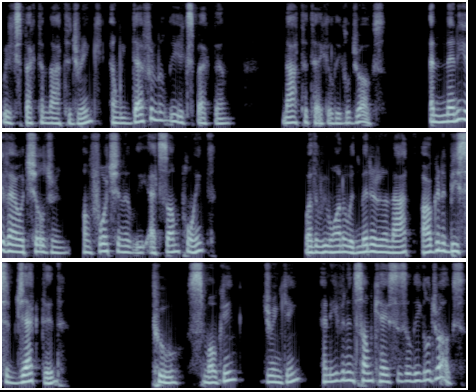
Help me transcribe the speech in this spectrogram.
We expect them not to drink. And we definitely expect them not to take illegal drugs. And many of our children, unfortunately, at some point, whether we want to admit it or not, are going to be subjected to smoking, drinking, and even in some cases, illegal drugs.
